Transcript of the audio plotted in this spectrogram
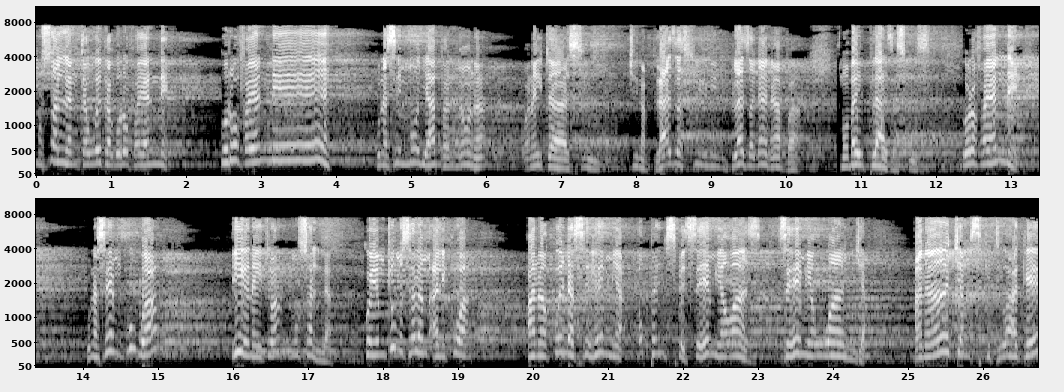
musalla nitauweka gorofa ya nne. Gorofa ya nne. Kuna simu moja hapa nimeona wanaita si China Plaza si nini plaza gani hapa? Mobile Plaza siku hizi. Gorofa ya nne. Kuna sehemu kubwa hiyo inaitwa musalla. Kwa hiyo mtume salam alikuwa anakwenda sehemu ya open space sehemu ya wazi sehemu ya uwanja. Anaacha msikiti wake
